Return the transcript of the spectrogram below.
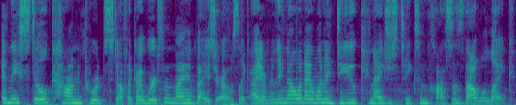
and they still counted towards stuff. Like I worked with my advisor. I was like, I don't really know what I want to do. Can I just take some classes that will like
